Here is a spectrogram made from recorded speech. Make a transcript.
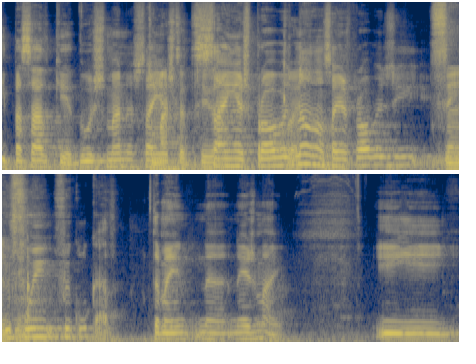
E passado quê? Duas semanas saem, Tomaste a decisão. saem as provas. Pois. Não, não saem as provas e Sim, eu sim. fui, fui colocado. Também na, na ESMAI. E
